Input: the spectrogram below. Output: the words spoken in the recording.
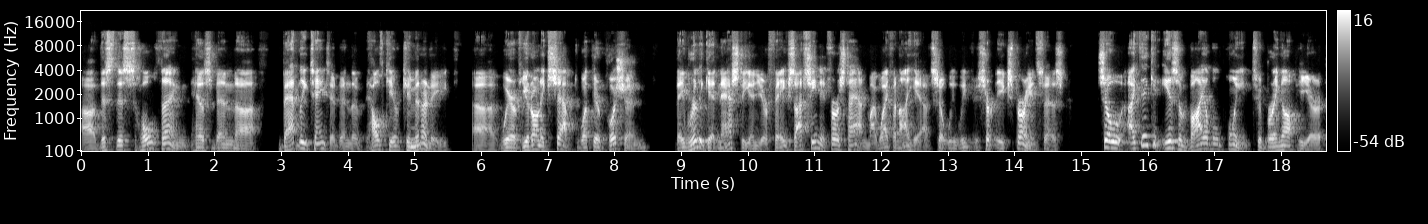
Uh, this this whole thing has been uh, badly tainted in the healthcare community, uh, where if you don't accept what they're pushing, they really get nasty in your face. I've seen it firsthand. My wife and I have, so we we've certainly experienced this. So I think it is a viable point to bring up here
